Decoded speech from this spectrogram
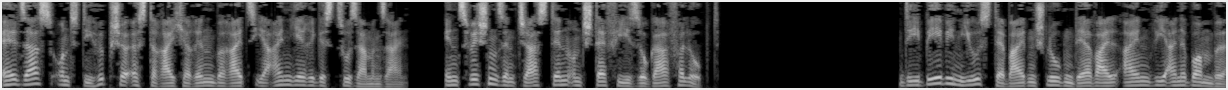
Elsass und die hübsche Österreicherin bereits ihr einjähriges Zusammensein. Inzwischen sind Justin und Steffi sogar verlobt. Die Baby-News der beiden schlugen derweil ein wie eine Bombe,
